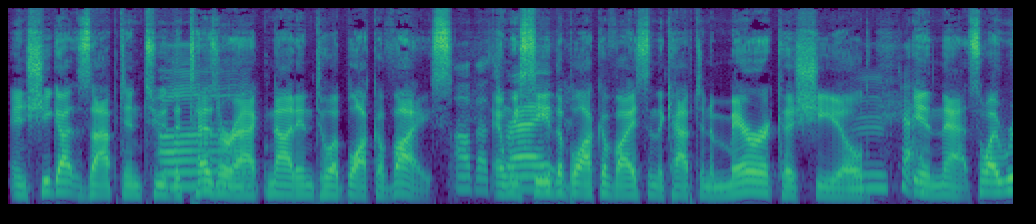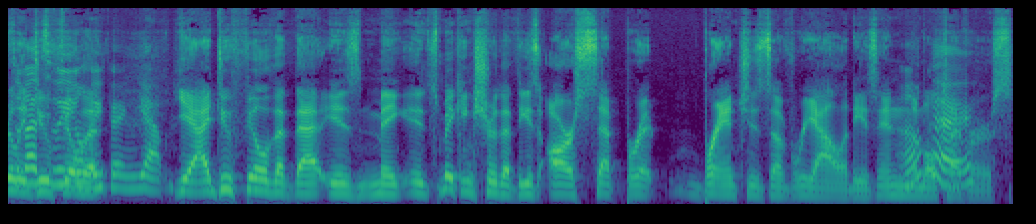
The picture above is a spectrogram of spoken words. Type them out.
and she got zapped into the Tesseract, not into a block of ice. Oh, that's and we see the block of ice in the Captain America shield Okay. in that. So I really that's do the feel only that. thing, yeah. Yeah, I do feel that that is make it's making sure that these are separate branches of realities in the multiverse.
